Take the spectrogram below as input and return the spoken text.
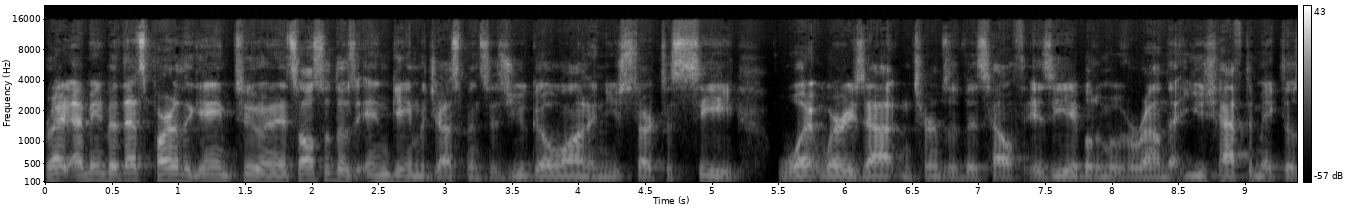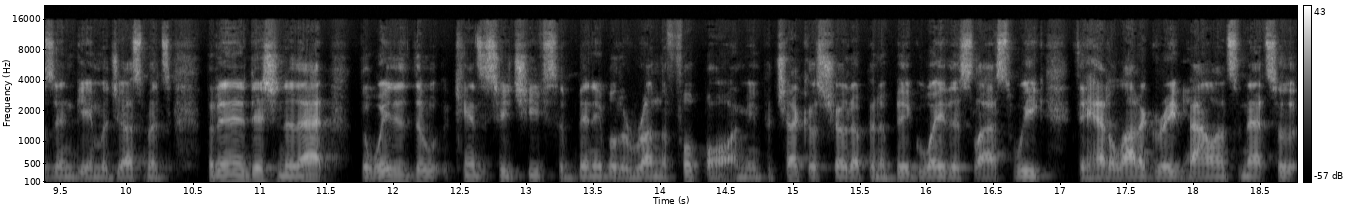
Right. I mean, but that's part of the game too. And it's also those in-game adjustments as you go on and you start to see what where he's at in terms of his health. Is he able to move around that? You have to make those in-game adjustments. But in addition to that, the way that the Kansas City Chiefs have been able to run the football. I mean, Pacheco showed up in a big way this last week. They had a lot of great yeah. balance in that. So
